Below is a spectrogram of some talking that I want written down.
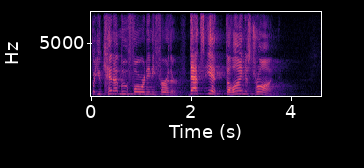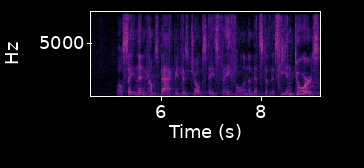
but you cannot move forward any further. That's it. The line is drawn. Well, Satan then comes back because Job stays faithful in the midst of this. He endures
